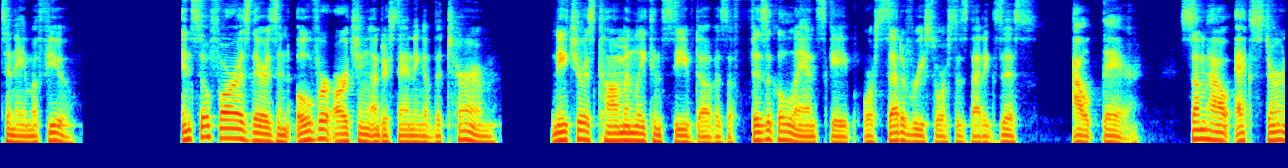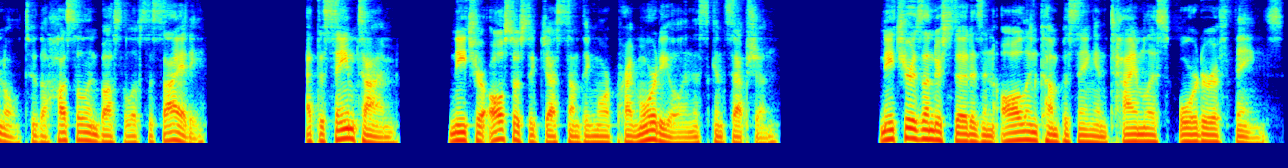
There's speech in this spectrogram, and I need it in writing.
to name a few. Insofar as there is an overarching understanding of the term, nature is commonly conceived of as a physical landscape or set of resources that exists out there, somehow external to the hustle and bustle of society. At the same time, nature also suggests something more primordial in this conception. Nature is understood as an all encompassing and timeless order of things,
